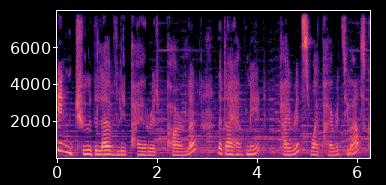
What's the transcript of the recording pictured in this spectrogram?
into the lovely pirate parlor that I have made. Pirates? Why pirates, you ask?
